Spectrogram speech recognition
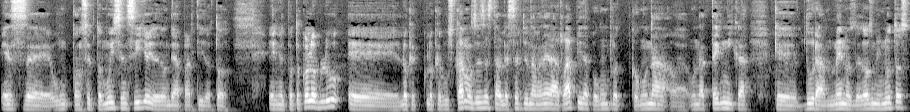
es eh, un concepto muy sencillo y de donde ha partido todo. En el protocolo Blue eh, lo, que, lo que buscamos es establecer de una manera rápida, con, un, con una, una técnica que dura menos de dos minutos,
